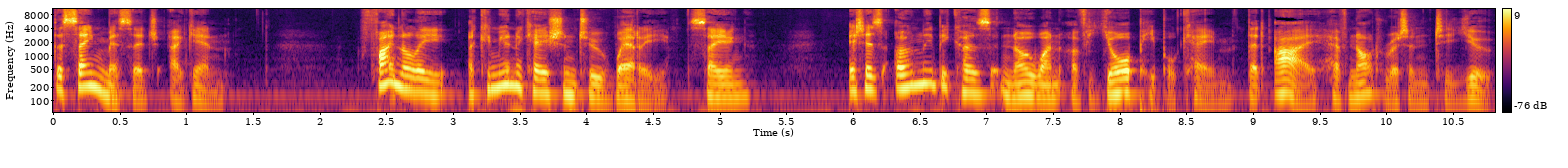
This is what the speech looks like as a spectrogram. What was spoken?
The same message again. Finally, a communication to Weri, saying, It is only because no one of your people came that I have not written to you.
